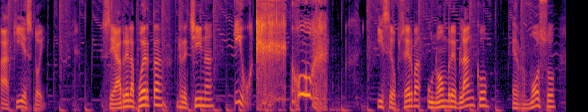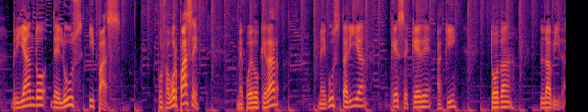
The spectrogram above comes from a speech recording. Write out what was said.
Aquí estoy. Se abre la puerta, rechina y, y se observa un hombre blanco, hermoso, brillando de luz y paz. Por favor, pase. ¿Me puedo quedar? Me gustaría que se quede aquí toda la vida.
